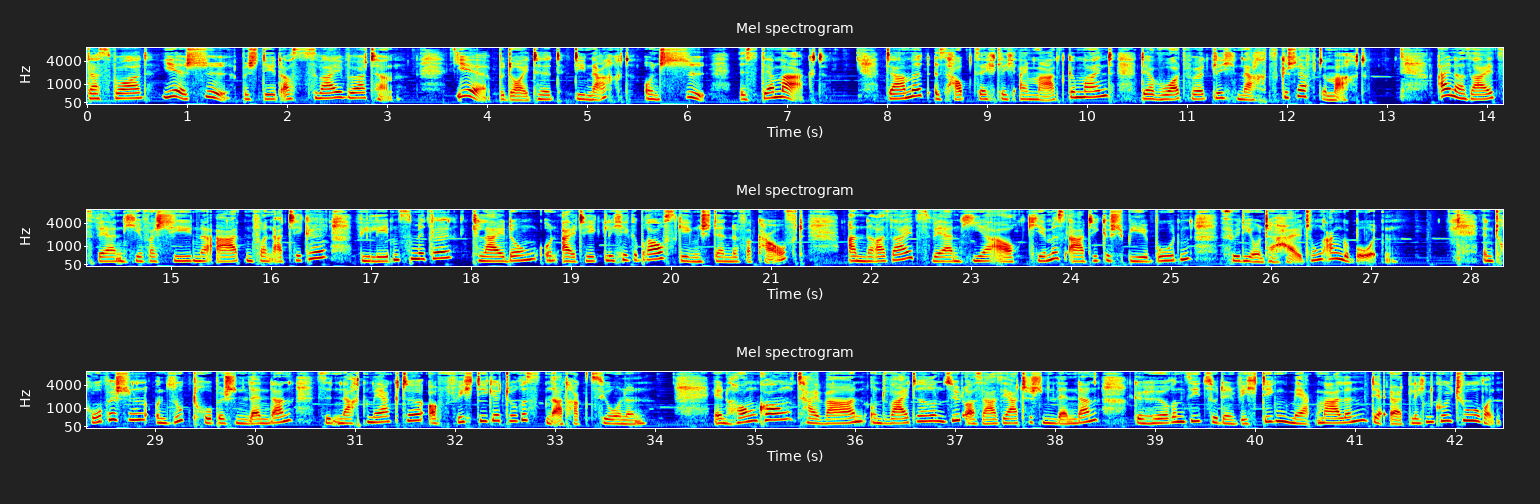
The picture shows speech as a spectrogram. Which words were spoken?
Das Wort 夜市 besteht aus zwei Wörtern. Ye bedeutet die Nacht und Shi ist der Markt. Damit ist hauptsächlich ein Markt gemeint, der wortwörtlich nachts Geschäfte macht. Einerseits werden hier verschiedene Arten von Artikeln wie Lebensmittel, Kleidung und alltägliche Gebrauchsgegenstände verkauft. Andererseits werden hier auch kirmesartige Spielbuden für die Unterhaltung angeboten. In tropischen und subtropischen Ländern sind Nachtmärkte oft wichtige Touristenattraktionen. In Hongkong, Taiwan und weiteren südostasiatischen Ländern gehören sie zu den wichtigen Merkmalen der örtlichen Kulturen.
